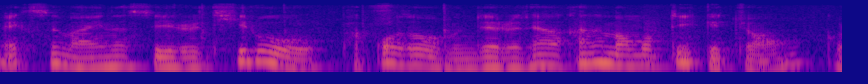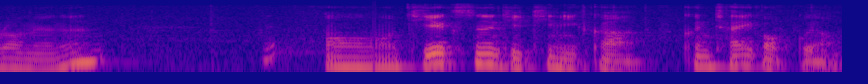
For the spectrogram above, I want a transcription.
x-1을 t로 바꿔서 문제를 생각하는 방법도 있겠죠. 그러면은 어, dx는 dt니까 큰 차이가 없고요.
